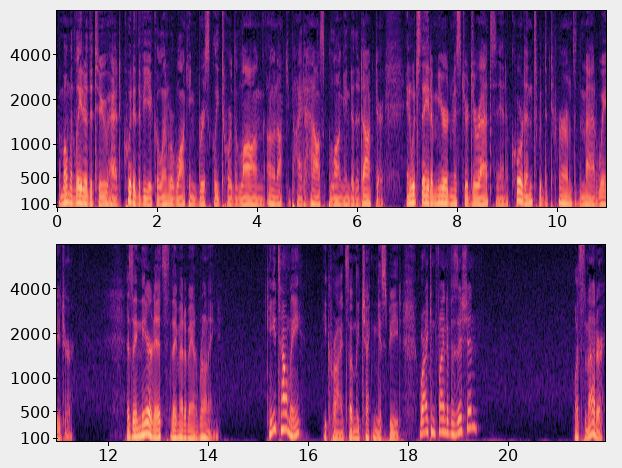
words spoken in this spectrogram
A moment later, the two had quitted the vehicle and were walking briskly toward the long, unoccupied house belonging to the doctor, in which they had immured Mr. Jarette in accordance with the terms of the mad wager. As they neared it, they met a man running. Can you tell me, he cried, suddenly checking his speed, where I can find a physician? What's the matter?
